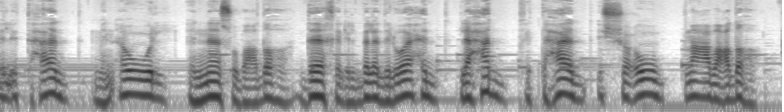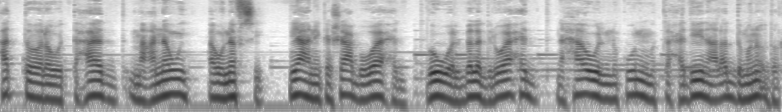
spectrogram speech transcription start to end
الاتحاد من أول الناس وبعضها داخل البلد الواحد لحد اتحاد الشعوب مع بعضها. حتى ولو اتحاد معنوي أو نفسي. يعني كشعب واحد جوه البلد الواحد نحاول نكون متحدين على قد ما نقدر.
